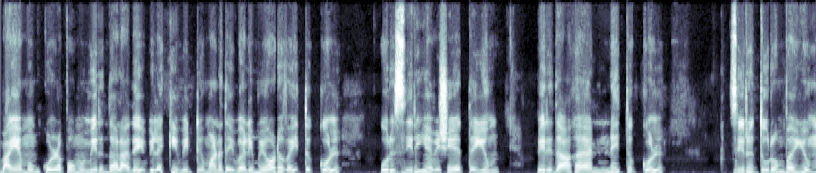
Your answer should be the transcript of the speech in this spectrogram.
பயமும் குழப்பமும் இருந்தால் அதை விலக்கிவிட்டு மனதை வலிமையோடு வைத்துக்கொள். ஒரு சிறிய விஷயத்தையும் பெரிதாக நினைத்துக்கொள். சிறு துரும்பையும்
